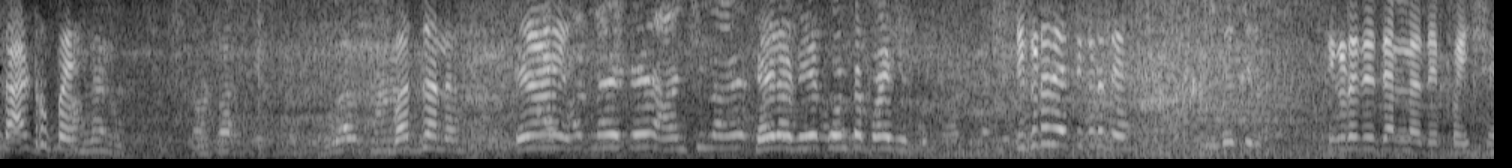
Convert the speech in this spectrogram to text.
साठ रुपये. बस झालं. दे कोणतं पाहिजे? तिकडे दे तिकडे दे. तिकडे दे त्यांना दे पैसे.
